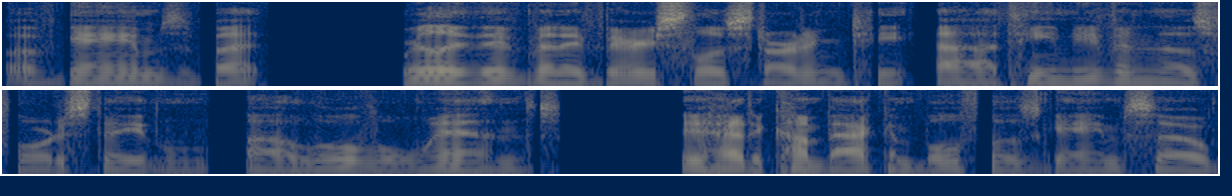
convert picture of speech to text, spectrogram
of games, but really they've been a very slow starting te- uh, team, even in those Florida State and uh, Louisville wins. They had to come back in both those games. So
